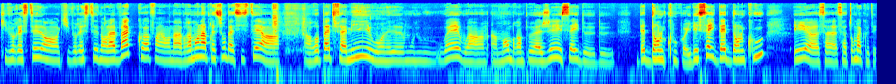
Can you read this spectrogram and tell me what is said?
qui veut rester dans, qui veut rester dans la vague, quoi. Enfin, on a vraiment l'impression d'assister à un, un repas de famille où on est, où- ouais, où un, un membre un peu âgé essaye de, de- d'être dans le coup, quoi. Il essaye d'être dans le coup et euh, ça, ça tombe à côté.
